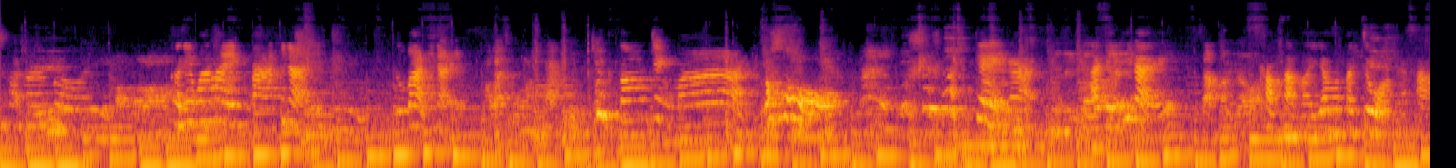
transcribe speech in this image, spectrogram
ชอบมากเลยของเขาเรียกว่าอะไรปลาที่ไหนรู้บ้านที่ไหนพระราชวังพักคุณถูกต้องเก่งมาก โอ้โห เก่งอะ อันนี้ที่ไหนสามร้อยยอดขับสามร้อยย่อประจวบนะคะ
